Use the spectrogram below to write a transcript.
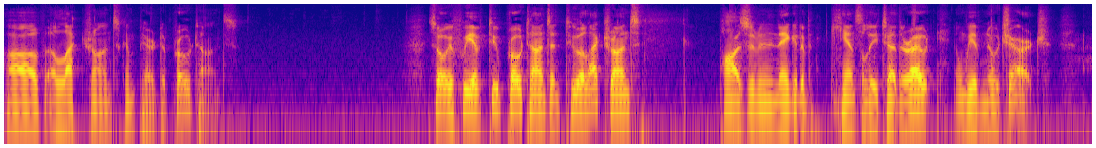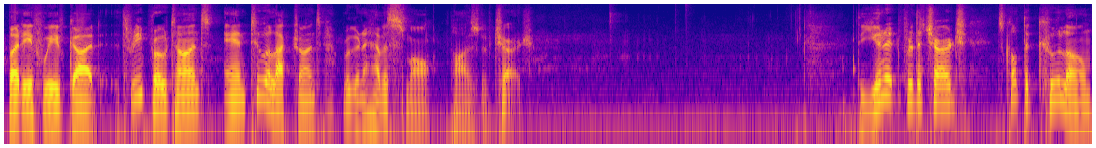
of electrons compared to protons. So if we have two protons and two electrons, positive and negative cancel each other out and we have no charge. But if we've got three protons and two electrons, we're going to have a small positive charge. The unit for the charge, it's called the coulomb,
